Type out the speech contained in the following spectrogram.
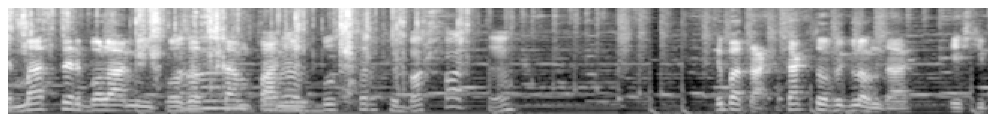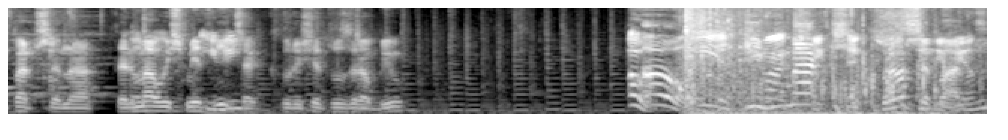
y, masterbolami, poza stampami. Teraz booster chyba czwarty. Chyba tak, tak to wygląda, jeśli patrzę na ten mały śmietniczek, który się tu zrobił. O, i jest Vimaxik, proszę bardzo.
